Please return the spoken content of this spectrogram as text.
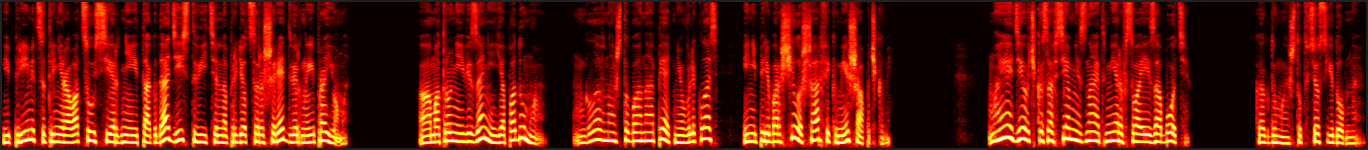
и примется тренироваться усерднее, и тогда действительно придется расширять дверные проемы. А о Матроне и вязании я подумаю. Главное, чтобы она опять не увлеклась и не переборщила шарфиками и шапочками. Моя девочка совсем не знает меры в своей заботе. Как думаешь, тут все съедобное?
